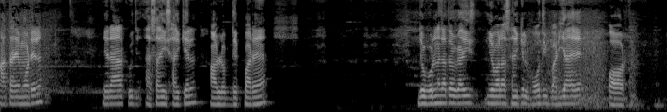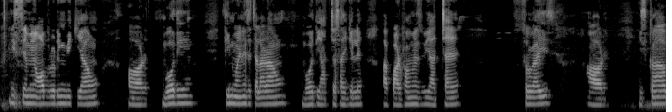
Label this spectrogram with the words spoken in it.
आता है मॉडल ये रहा कुछ ऐसा ही साइकिल आप लोग देख पा रहे हैं। जो बोलना चाहते हो गाइस ये वाला साइकिल बहुत ही बढ़िया है और इससे मैं ऑफ़ रोडिंग भी किया हूँ और बहुत ही तीन महीने से चला रहा हूँ। बहुत ही अच्छा साइकिल है। और परफॉर्मेंस भी अच्छा है। सो गाइस और इसका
